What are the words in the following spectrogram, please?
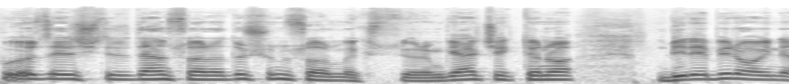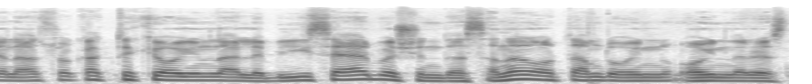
Bu öz eleştiriden sonra da şunu sormak istiyorum. Gerçekten o birebir oynanan sokaktaki oyunlarla bilgisayar başında sanal ortamda oyun, oyunlar arasında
